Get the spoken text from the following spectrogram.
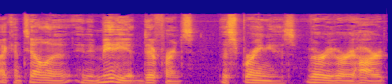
I can tell an immediate difference the spring is very, very hard.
